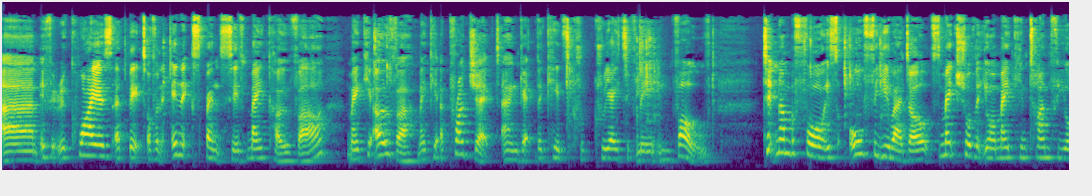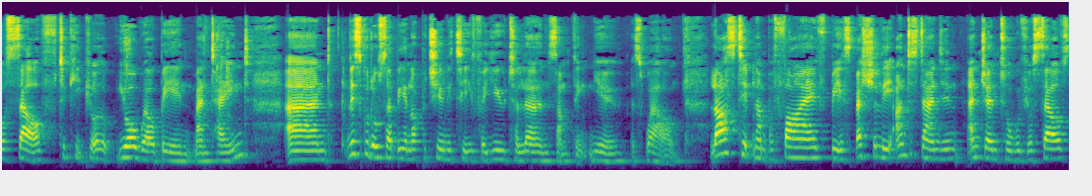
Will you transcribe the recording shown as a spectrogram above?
Um, if it requires a bit of an inexpensive makeover, make it over, make it a project, and get the kids cr- creatively involved. Tip number four is all for you adults. Make sure that you're making time for yourself to keep your, your well being maintained. And this could also be an opportunity for you to learn something new as well. Last tip number five be especially understanding and gentle with yourselves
